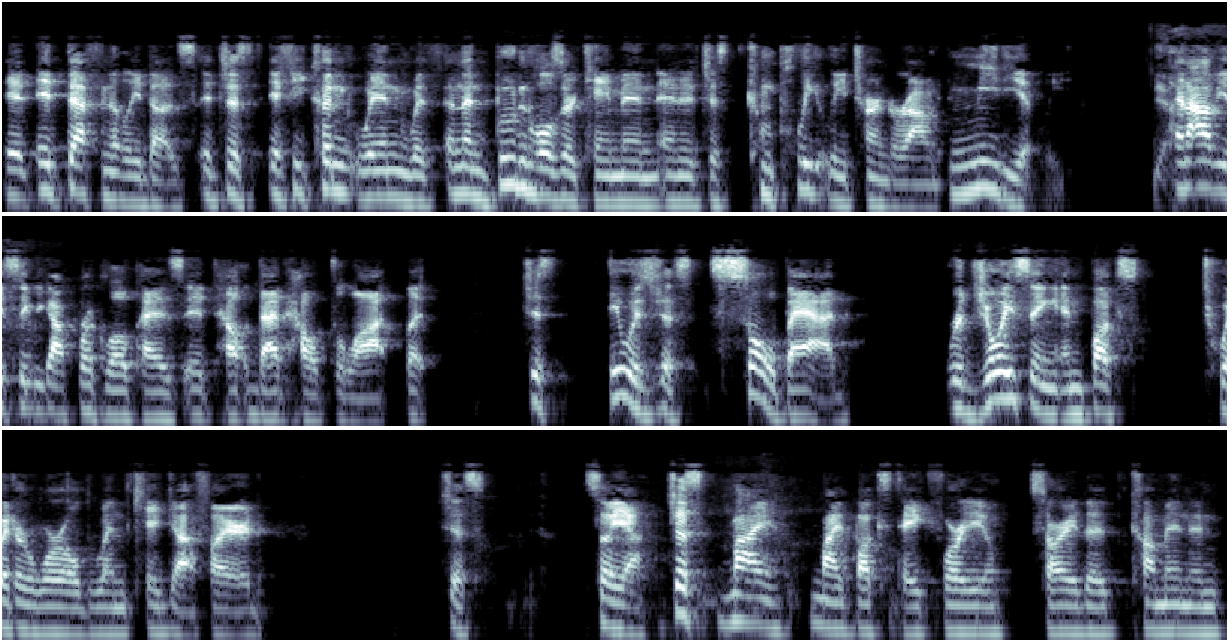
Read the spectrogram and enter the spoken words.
it it definitely does. It just if he couldn't win with, and then Budenholzer came in and it just completely turned around immediately. Yeah. And obviously we got Brook Lopez. It helped that helped a lot, but just it was just so bad. Rejoicing in Buck's Twitter world when Kidd got fired. Just so yeah, just my my Bucks take for you. Sorry to come in and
